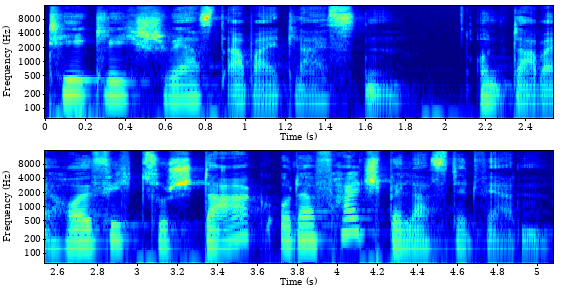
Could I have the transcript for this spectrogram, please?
täglich Schwerstarbeit leisten und dabei häufig zu stark oder falsch belastet werden.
